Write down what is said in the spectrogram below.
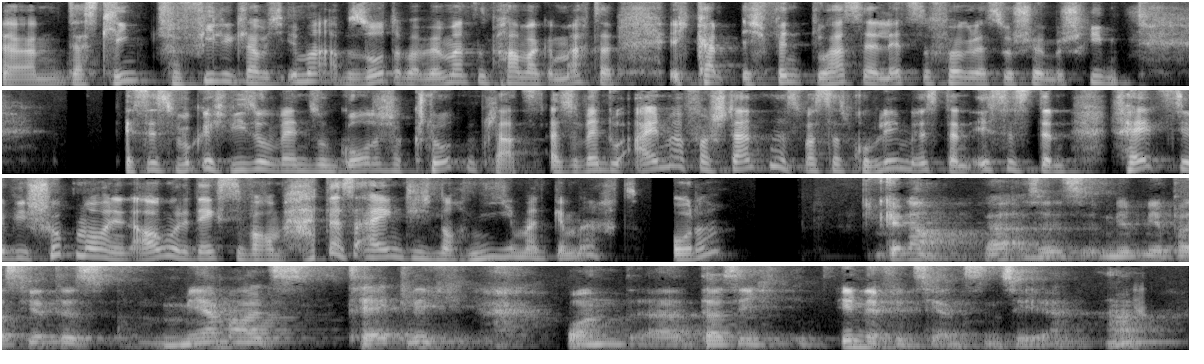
Ähm, das klingt für viele, glaube ich, immer absurd, aber wenn man es ein paar Mal gemacht hat, ich kann, ich finde, du hast in der letzten Folge das so schön beschrieben es ist wirklich wie so, wenn so ein gordischer Knoten platzt. Also wenn du einmal verstanden hast, was das Problem ist, dann ist es, dann fällt es dir wie Schuppen in den Augen und du denkst dir, warum hat das eigentlich noch nie jemand gemacht, oder? Genau, ja, also es, mir, mir, passiert es mehrmals täglich und äh, dass ich Ineffizienzen sehe. Ja? Ja.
